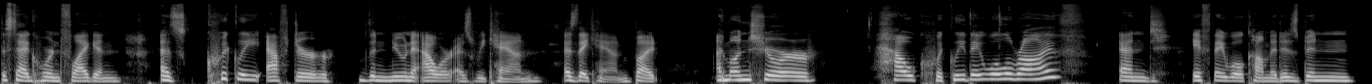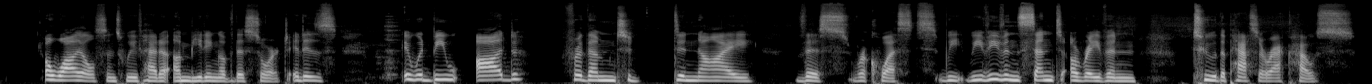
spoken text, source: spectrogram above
the Staghorn Flagon as quickly after the noon hour as we can, as they can, but I'm unsure how quickly they will arrive and if they will come. It has been a while since we've had a, a meeting of this sort. It is it would be odd for them to deny this request. We we've even sent a raven to the Passarak house.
